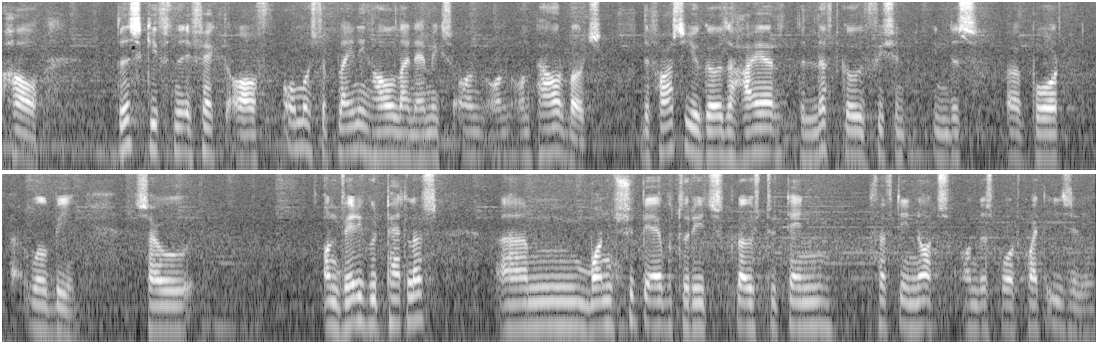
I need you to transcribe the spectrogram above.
hull. This gives the effect of almost a planing hull dynamics on, on, on power boats. The faster you go, the higher the lift coefficient in this uh, board uh, will be. So on very good paddlers, um, one should be able to reach close to 10, 15 knots on this board quite easily.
